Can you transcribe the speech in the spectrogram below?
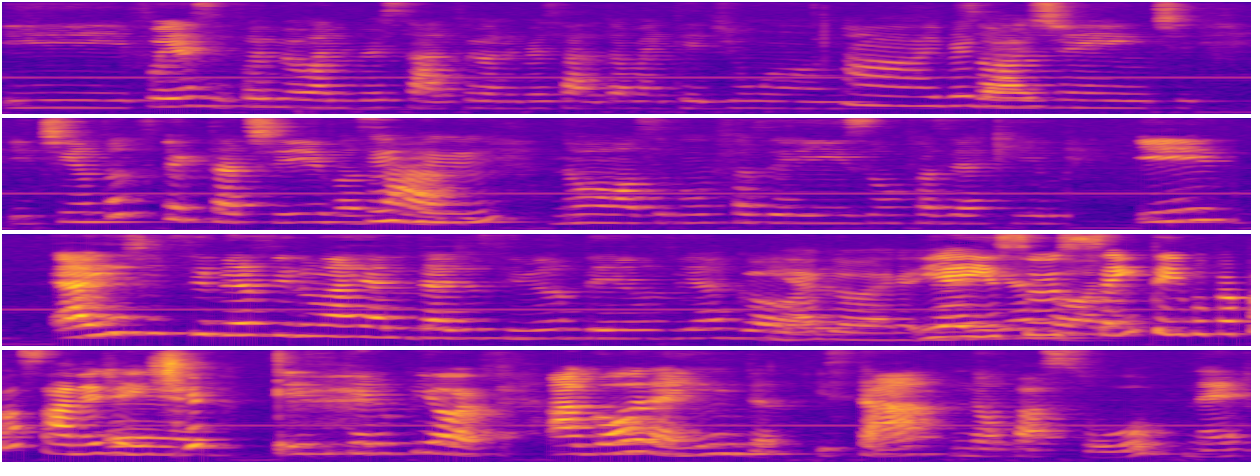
e foi assim, foi meu aniversário, foi o aniversário da Maitê de um ano. Ai, Só a verdade. gente. E tinha tanta expectativa, sabe? Uhum. Nossa, vamos fazer isso, vamos fazer aquilo. E aí a gente se vê assim numa realidade assim, meu Deus, e agora? E agora? E é E isso agora? sem tempo pra passar, né, gente? É, esse que era o pior. Agora ainda está, não passou, né?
